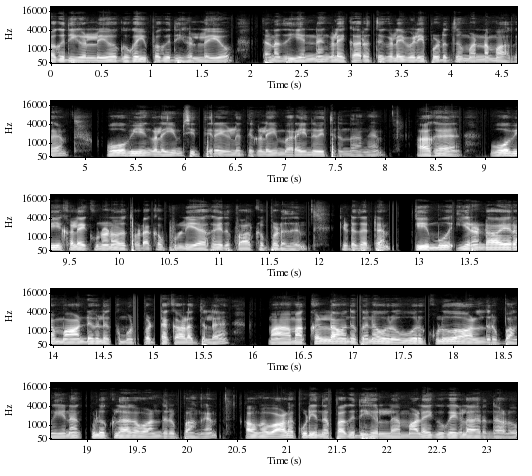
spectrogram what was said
பகுதிகளிலேயோ குகை பகுதிகளிலேயோ தனது எண்ணங்களை கருத்துக்களை வெளிப்படுத்தும் வண்ணமாக ஓவியங்களையும் சித்திர எழுத்துக்களையும் வரைந்து வைத்திருந்தாங்க. ஆக ஓவியக்கலைக்குண்டான ஒரு தொடக்க புள்ளியாக இது பார்க்கப்படுது. கிட்டத்தட்ட கிமு இரண்டாயிரம் ஆண்டுகளுக்கு முற்பட்ட காலத்தில் ம மக்கள்லாம் வந்து பார்த்திங்கன்னா ஒரு ஒவ்வொரு குழுவாக வாழ்ந்திருப்பாங்க. இன குழுக்களாக வாழ்ந்திருப்பாங்க. அவங்க வாழக்கூடிய இந்த பகுதிகளில் மலை குகைகளாக இருந்தாலோ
